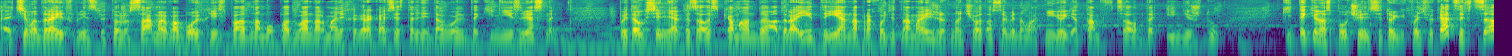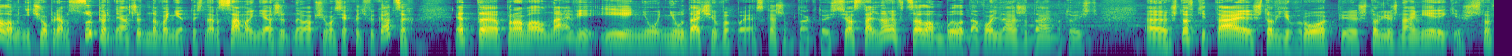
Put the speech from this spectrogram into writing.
Team Adroit, в принципе, то же самое. В обоих есть по одному, по два нормальных игрока, все остальные довольно-таки неизвестные. По итогу сильнее оказалась команда Adroit, и она проходит на мейджор, но чего-то особенного от нее я там в целом-то и не жду. Такие у нас получились итоги квалификации. В целом, ничего прям супер неожиданного нет. То есть, наверное, самое неожиданное вообще во всех квалификациях это провал Navi и не, неудача VP, скажем так. То есть, все остальное в целом было довольно ожидаемо. То есть, э, что в Китае, что в Европе, что в Южной Америке, что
